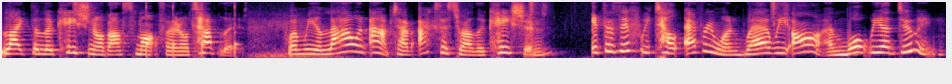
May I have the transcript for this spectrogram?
like the location of our smartphone or tablet. When we allow an app to have access to our location, it's as if we tell everyone where we are and what we are doing.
